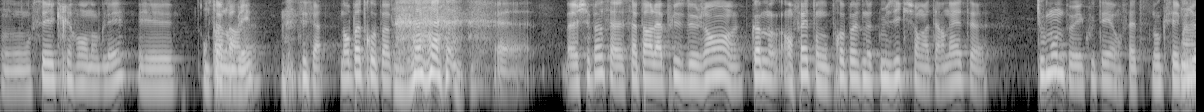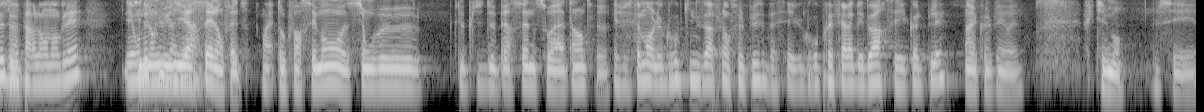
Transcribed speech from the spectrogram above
on sait écrire en anglais et on ça parle anglais. C'est ça. Non, pas trop, pas. euh, bah, je sais pas, ça, ça parle à plus de gens. Comme en fait, on propose notre musique sur Internet, euh, tout le monde peut écouter en fait. Donc c'est Voilà, mieux de parler en anglais. C'est une est langue universelle, en fait. Ouais. Donc forcément, euh, si on veut que le plus de personnes soient atteintes... Et justement, le groupe qui nous influence le plus, bah, c'est le groupe préféré d'Edouard, c'est Coldplay. Ouais, Coldplay, ouais. Effectivement. C'est... euh,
